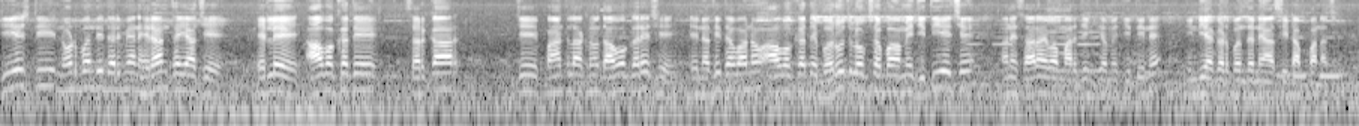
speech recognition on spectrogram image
જીએસટી નોટબંધી દરમિયાન હેરાન થયા છે, એટલે આ વખતે સરકાર જે પાંચ લાખનો દાવો કરે છે, એ નથી થવાનો. આ વખતે ભરૂચ લોકસભા અમે જીતીએ છીએ અને સારા એવા માર્જિનથી અમે જીતીને ઇન્ડિયા ગઠબંધનને આ સીટ આપવાના છે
